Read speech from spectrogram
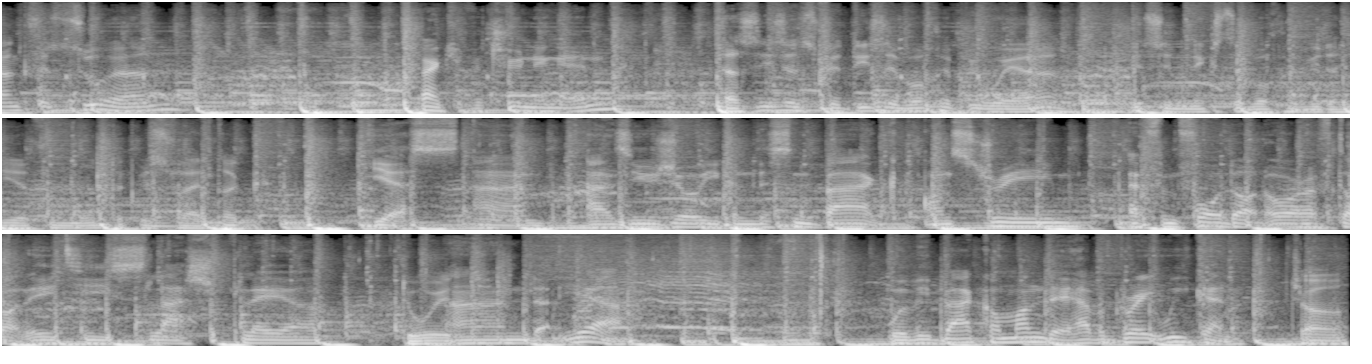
Dank fürs Zuhören. Thank you for tuning in. Das ist es für diese Woche. Beware. Wir sind nächste Woche wieder hier von Montag bis Freitag. Yes, and as usual, you can listen back on stream fm4.orf.at slash player. Do it. And uh, yeah, we'll be back on Monday. Have a great weekend. Ciao.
